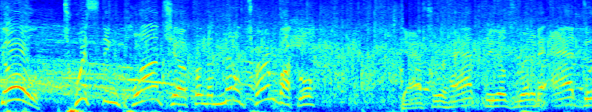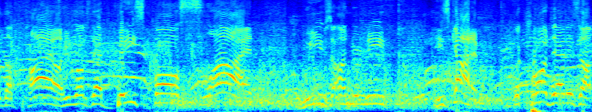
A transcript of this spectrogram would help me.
go! Twisting plancha from the middle turnbuckle. Dasher Hatfield's ready to add to the pile. He loves that baseball slide. Weaves underneath. He's got him. The Crawdad is up.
